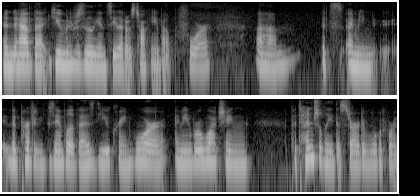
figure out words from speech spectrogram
and have that human resiliency that I was talking about before um, it's i mean the perfect example of that is the ukraine war i mean we're watching potentially the start of world war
